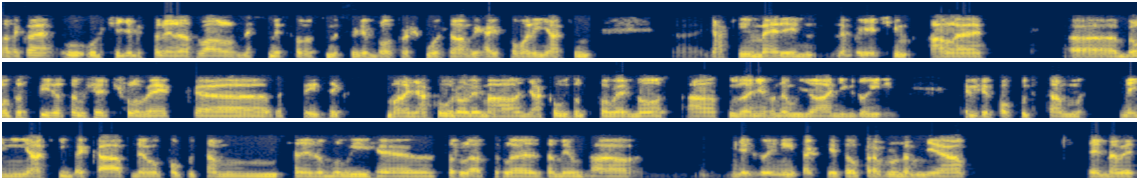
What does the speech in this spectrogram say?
na takové, určitě bych to nenazval nesmysl, to si myslím, že bylo trošku možná vyhypovaný nějakým, nějakým médií nebo něčím, ale uh, bylo to spíš o tom, že člověk uh, ve SpaceX má nějakou roli, má nějakou zodpovědnost a tu za něho neudělá nikdo jiný. Takže pokud tam není nějaký backup, nebo pokud tam se nedomluví, že tohle a tohle za mě někdo jiný, tak je to opravdu na mě a jedna věc.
